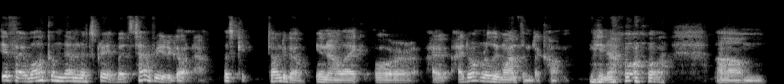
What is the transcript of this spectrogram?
if I welcome them, that's great, but it's time for you to go now. Let's get, time to go, you know, like, or I, I don't really want them to come, you know. um,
